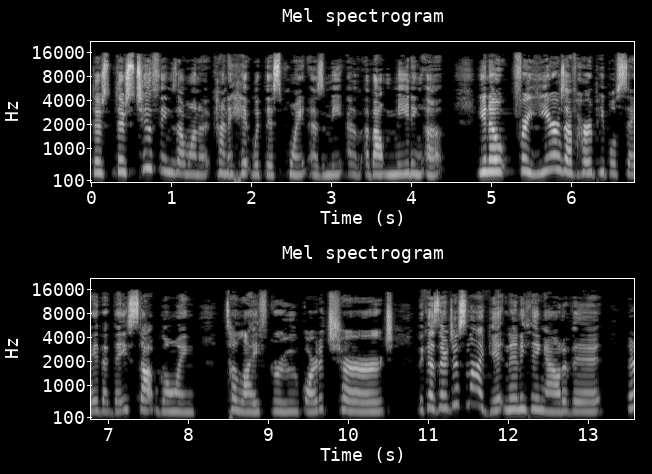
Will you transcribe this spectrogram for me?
there's, there's two things I want to kind of hit with this point as me, about meeting up. You know, for years I've heard people say that they stop going to life group or to church because they're just not getting anything out of it. They're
